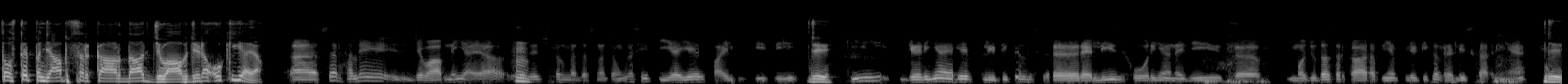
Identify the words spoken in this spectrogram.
ਤਾਂ ਉਸ ਤੇ ਪੰਜਾਬ ਸਰਕਾਰ ਦਾ ਜਵਾਬ ਜਿਹੜਾ ਉਹ ਕੀ ਆਇਆ? ਸਰ ਹਲੇ ਜਵਾਬ ਨਹੀਂ ਆਇਆ। ਇਹਦੇ ਵਿੱਚ ਤੁਹਾਨੂੰ ਮੈਂ ਦੱਸਣਾ ਚਾਹੂੰਗਾ ਅਸੀਂ ਪੀਆਈਐਲ ਫਾਈਲ ਕੀਤੀ ਸੀ ਜੀ। ਕਿ ਜਿਹੜੀਆਂ ਇਹ ਪੋਲੀਟੀਕਲ ਰੈਲੀਜ਼ ਹੋ ਰਹੀਆਂ ਨੇ ਜੀ ਮੌਜੂਦਾ ਸਰਕਾਰ ਆਪਣੀਆਂ ਪੋਲੀਟੀਕਲ ਰੈਲੀਜ਼ ਕਰ ਰਹੀਆਂ ਹੈ,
